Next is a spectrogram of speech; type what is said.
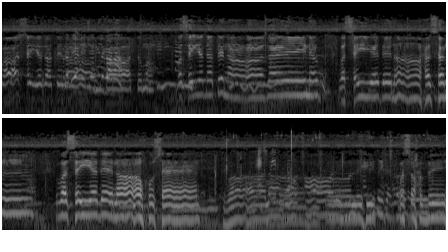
وسيدتنا فاطمة وسيدتنا زينب وسيدنا حسن وسيدنا حسين وعلى آله وصحبه.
